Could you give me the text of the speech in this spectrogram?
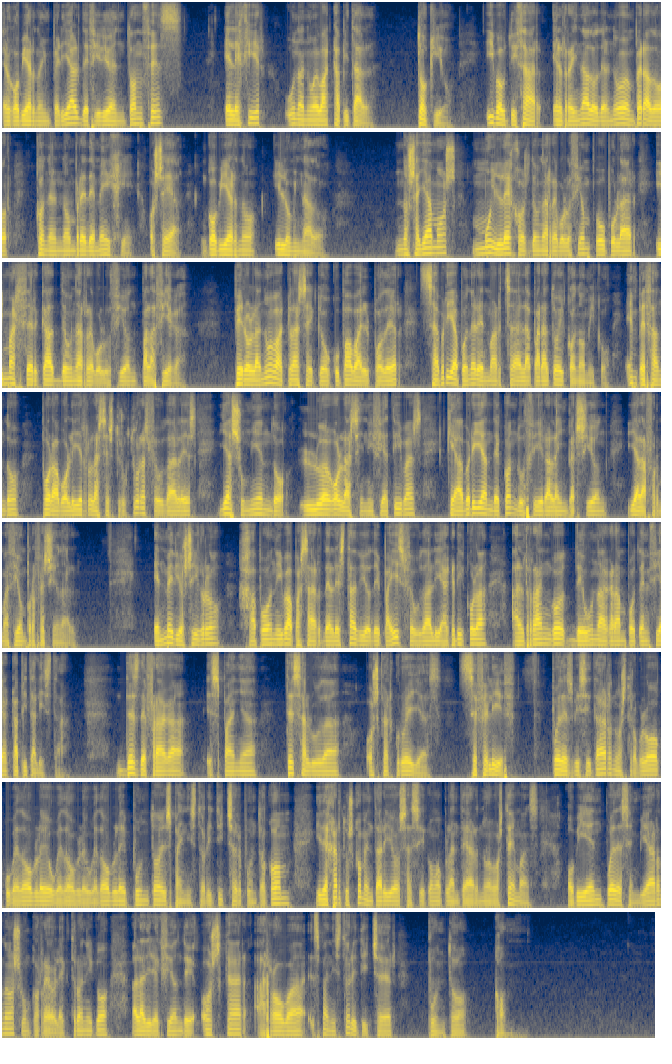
El gobierno imperial decidió entonces elegir una nueva capital, Tokio, y bautizar el reinado del nuevo emperador con el nombre de Meiji, o sea, gobierno iluminado. Nos hallamos muy lejos de una revolución popular y más cerca de una revolución palaciega. Pero la nueva clase que ocupaba el poder sabría poner en marcha el aparato económico, empezando por abolir las estructuras feudales y asumiendo luego las iniciativas que habrían de conducir a la inversión y a la formación profesional. En medio siglo, Japón iba a pasar del estadio de país feudal y agrícola al rango de una gran potencia capitalista. Desde Fraga, España, te saluda Óscar Cruellas. Sé feliz Puedes visitar nuestro blog www.spainhistoryteacher.com y dejar tus comentarios así como plantear nuevos temas. O bien puedes enviarnos un correo electrónico a la dirección de oscar.spainhistoryteacher.com.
